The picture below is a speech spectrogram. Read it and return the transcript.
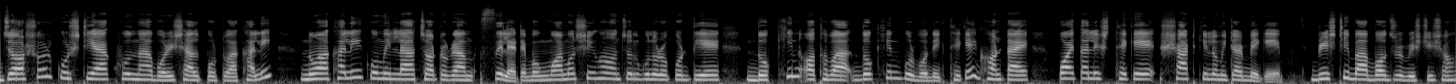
যশোর, কুষ্টিয়া, খুলনা, বরিশাল, পটুয়াখালী, নোয়াখালী, কুমিল্লা, চট্টগ্রাম, সিলেট এবং ময়মনসিংহ অঞ্চলগুলোর ওপর দিয়ে দক্ষিণ অথবা দক্ষিণ পূর্ব দিক থেকে ঘন্টায় পঁয়তাল্লিশ থেকে ষাট কিলোমিটার বেগে বৃষ্টি বা বজ্রবৃষ্টি সহ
